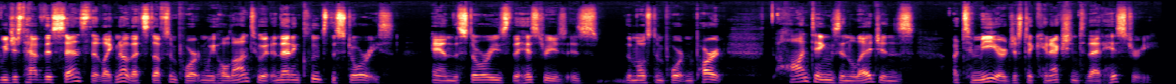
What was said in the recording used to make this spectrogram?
we just have this sense that like, no, that stuff's important. We hold on to it. And that includes the stories. And the stories, the history is, is the most important part. Hauntings and legends, uh, to me, are just a connection to that history.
